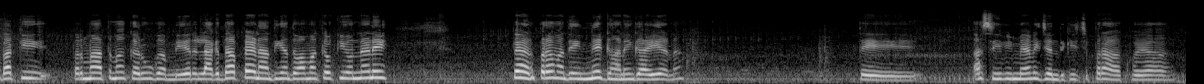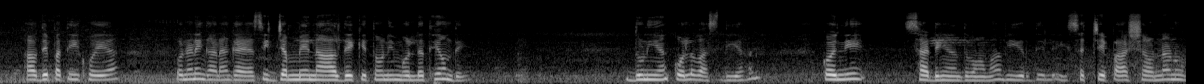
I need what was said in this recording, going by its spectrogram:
ਬਾਕੀ ਪਰਮਾਤਮਾ ਕਰੂਗਾ ਮੇਰ ਲੱਗਦਾ ਭੈਣਾਂ ਦੀਆਂ ਦੁਆਵਾਂ ਕਿਉਂਕਿ ਉਹਨਾਂ ਨੇ ਭੈਣ ਭਰਾਵਾਂ ਦੇ ਇੰਨੇ ਗਾਣੇ ਗਾਏ ਆ ਨਾ। ਤੇ ਅਸੀਂ ਵੀ, ਮੈਂ ਵੀ ਜ਼ਿੰਦਗੀ 'ਚ ਭਰਾ ਖੋਇਆ, ਆਪਦੇ ਪਤੀ ਖੋਇਆ। ਉਹਨਾਂ ਨੇ ਗਾਣਾ ਗਾਇਆ ਸੀ, ਜੰਮੇ ਨਾਲ ਦੇ ਕਿਤੋਂ ਨਹੀਂ ਮੁੱਲ ਥਿਆਉਂਦੇ ਦੁਨੀਆ ਕੁੱਲ ਵਸਦੀ ਆ ਹਨ। ਕੋਈ ਨਹੀਂ ਸਾਡੀਆਂ ਦੁਆਵਾਂ ਵੀਰ ਦੇ ਲਈ। ਸੱਚੇ ਪਾਤਸ਼ਾਹ ਉਹਨਾਂ ਨੂੰ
